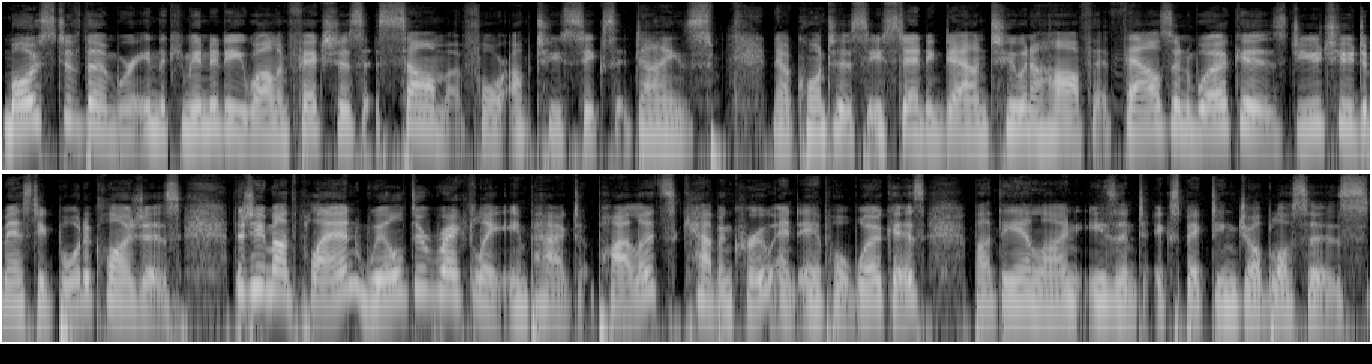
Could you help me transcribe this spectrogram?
Most of them were in the community while infectious some for up to six days. Now, Qantas is standing down two and a half thousand workers due to domestic border closures. The two month plan will directly impact pilots, cabin crew, and airport workers, but the airline isn't expecting job losses.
